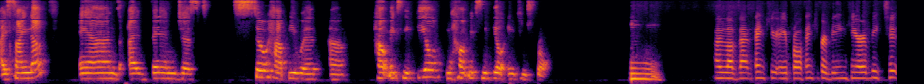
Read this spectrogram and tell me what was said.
I signed up and I've been just so happy with uh, how it makes me feel and how it makes me feel in control. Mm-hmm. I love that. Thank you, April. Thank you for being here. Be two,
